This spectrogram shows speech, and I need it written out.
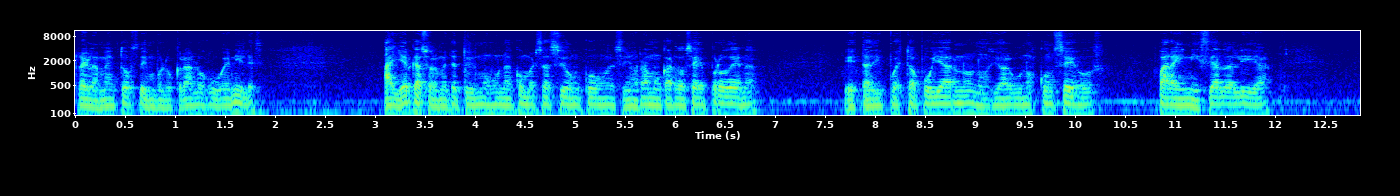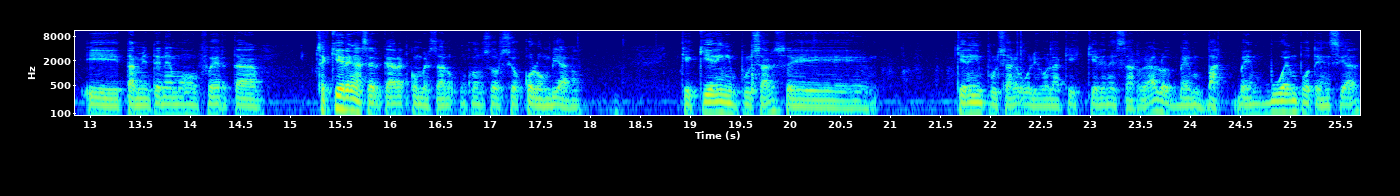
reglamentos de involucrar a los juveniles. Ayer casualmente tuvimos una conversación con el señor Ramón Cardoso de Prodena. Está dispuesto a apoyarnos, nos dio algunos consejos para iniciar la liga. Y también tenemos oferta. Se quieren acercar a conversar un consorcio colombiano que quieren impulsarse quieren impulsar el voleibol aquí, quieren desarrollarlo, ven, ven buen potencial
